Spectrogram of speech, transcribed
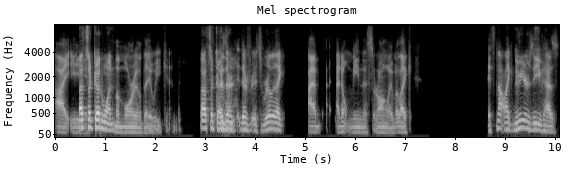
i.e., That's a good one. Memorial Day weekend. That's a good there, one. there's, it's really like, I, I don't mean this the wrong way, but like, it's not like New Year's Eve has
